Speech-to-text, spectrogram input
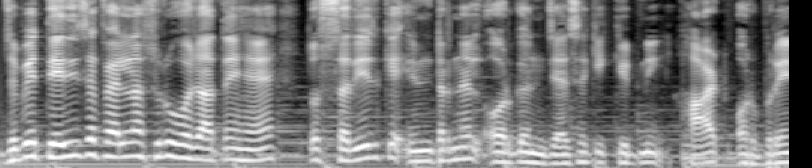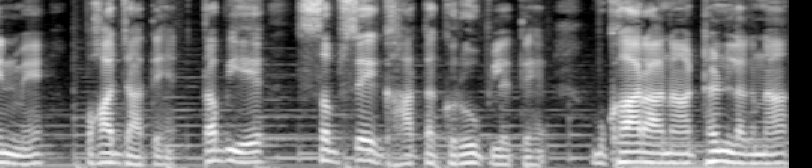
जब ये तेज़ी से फैलना शुरू हो जाते हैं तो शरीर के इंटरनल ऑर्गन जैसे कि किडनी हार्ट और ब्रेन में पहुँच जाते हैं, तब ये सबसे घातक रूप लेते हैं। बुखार आना, ठंड लगना,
